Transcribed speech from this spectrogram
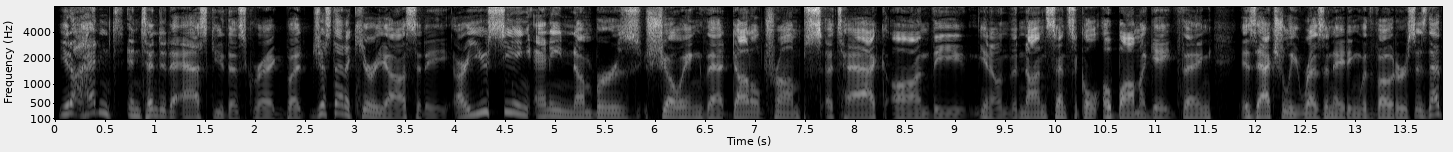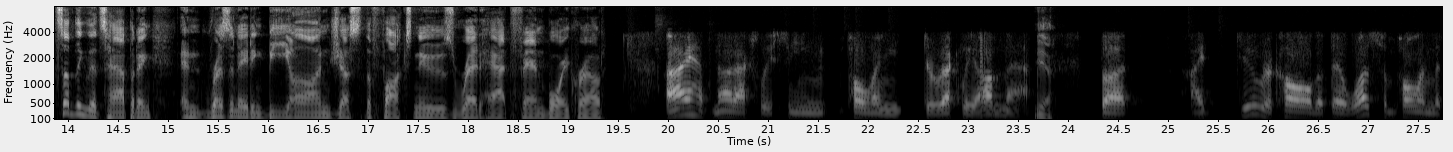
You know, I hadn't intended to ask you this, Greg, but just out of curiosity, are you seeing any numbers showing that Donald Trump's attack on the, you know, the nonsensical Obamagate thing is actually resonating with voters? Is that something that's happening and resonating beyond just the Fox News red hat fanboy crowd? I have not actually seen polling directly on that. Yeah. But I do recall that there was some polling that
